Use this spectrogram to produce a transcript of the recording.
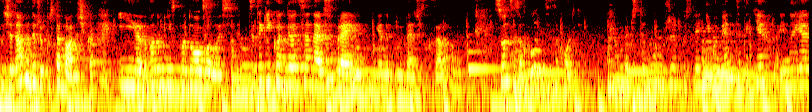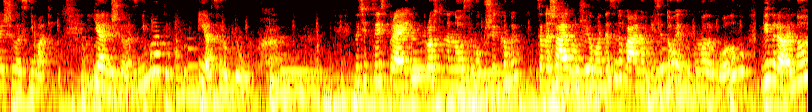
Хоча там в мене вже пуста баночка. І воно мені сподобалось. Це такий кондиціонер спрею. Я не пам'ятаю, що сказала вам. Сонце заходить і заходить. Бачите, ну вже останні моменти такі, ну я вирішила знімати. Я вирішила знімати, і я це роблю. Значить, цей спрей просто наносимо пшиками, залишаємо вже його, не змиваємо після того, як ми помили голову. Він реально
